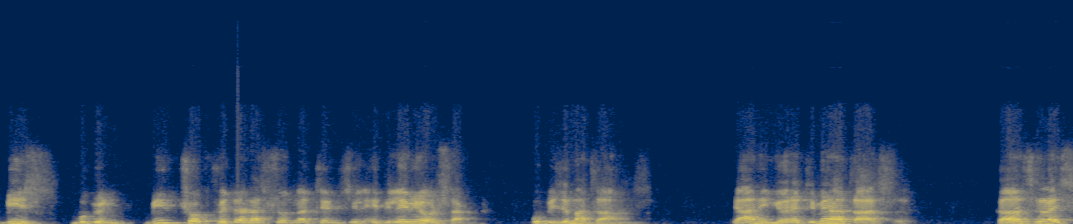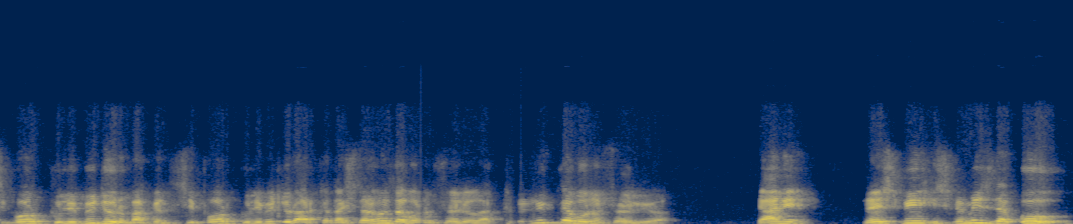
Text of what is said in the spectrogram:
biz bugün birçok federasyonla temsil edilemiyorsak bu bizim hatamız. Yani yönetimin hatası. Galatasaray Spor Kulübü'dür bakın. Spor kulübüdür. Arkadaşlarımız da bunu söylüyorlar. Kulüp de bunu söylüyor. Yani resmi ismimiz de bu.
